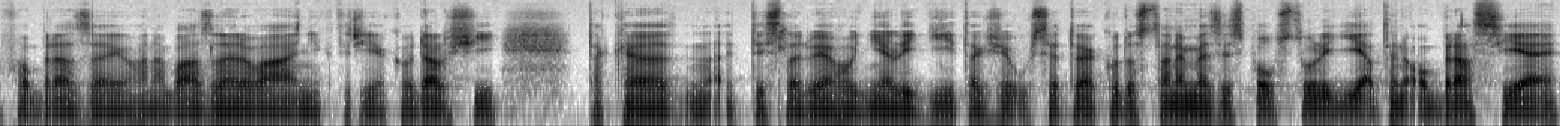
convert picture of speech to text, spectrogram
v obraze Johana Bázlerová a někteří jako další, tak ty sleduje hodně lidí, takže už se to jako dostane mezi spoustu lidí a ten obraz je,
